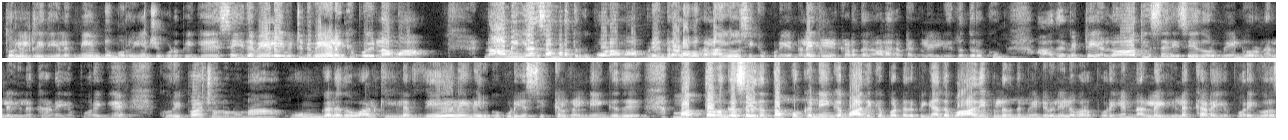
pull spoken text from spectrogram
தொழில் ரீதியில மீண்டும் ஒரு ரீஎன்ட்ரி கொடுப்பீங்க. செய்த வேலையை விட்டுட்டு வேலைக்கு போயிடலாமா? நாம் எங்கேயாவது சம்பளத்துக்கு போகலாமா அப்படின்ற அளவுக்கெல்லாம் யோசிக்கக்கூடிய நிலைகள் கடந்த காலகட்டங்களில் இருந்திருக்கும். அதை விட்டு எல்லாத்தையும் சரி செய்து ஒரு மீண்டும் ஒரு நல்ல இலக்கு அடைய போறீங்க. குறிப்பா சொல்லணும்னா உங்களது வாழ்க்கையில வேலையில் இருக்கக்கூடிய சிக்கல்கள் நீங்குது. மற்றவங்க செய்த தப்புக்கு நீங்க பாதிக்கப்பட்டிருப்பீங்க. அந்த பாதிப்பிலிருந்து மீண்டும் வெளியில வர போறீங்க. நல்ல இலக்கு அடைய போறீங்க. ஒரு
